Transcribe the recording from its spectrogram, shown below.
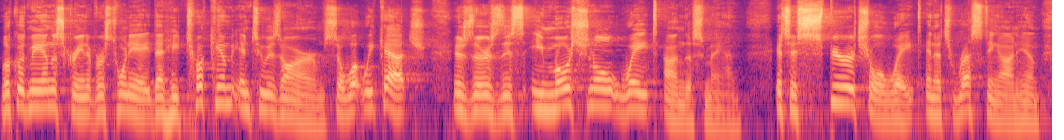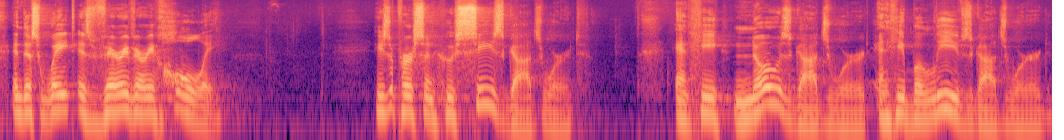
Look with me on the screen at verse 28. Then he took him into his arms. So, what we catch is there's this emotional weight on this man. It's a spiritual weight, and it's resting on him. And this weight is very, very holy. He's a person who sees God's word, and he knows God's word, and he believes God's word,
